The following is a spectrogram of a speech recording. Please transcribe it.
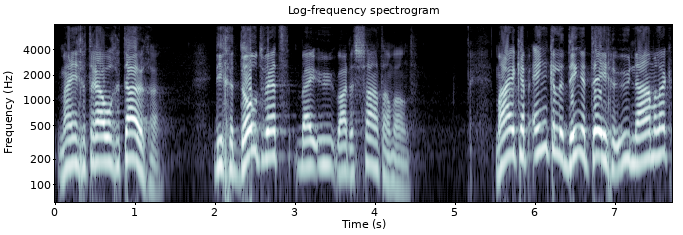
mijn getrouwe getuige, die gedood werd bij u waar de Satan woont. Maar ik heb enkele dingen tegen u, namelijk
